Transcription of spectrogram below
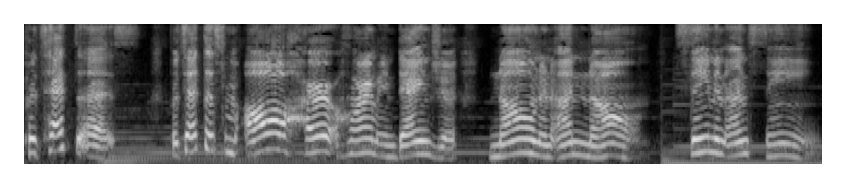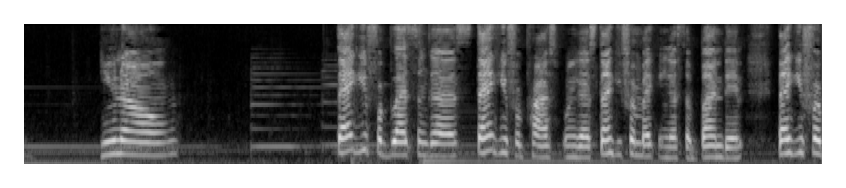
protect us, protect us from all hurt, harm, and danger, known and unknown seen and unseen. You know, thank you for blessing us. Thank you for prospering us. Thank you for making us abundant. Thank you for,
